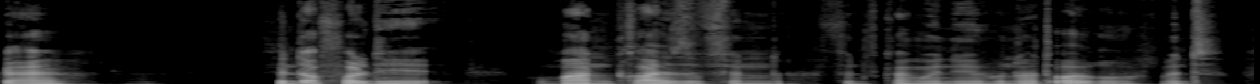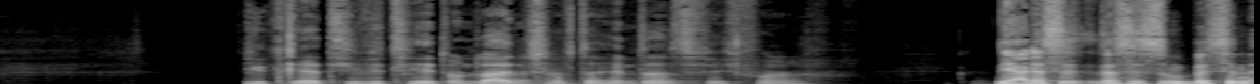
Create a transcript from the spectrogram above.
Geil. Ich finde auch voll die humanen Preise für ein Fünfgang-Menü 100 Euro mit viel Kreativität und Leidenschaft dahinter. Das finde ich voll. Ja, das ist, das ist so ein bisschen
